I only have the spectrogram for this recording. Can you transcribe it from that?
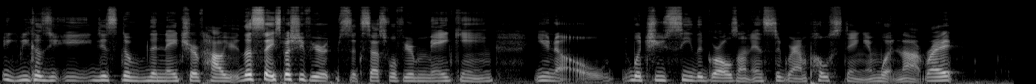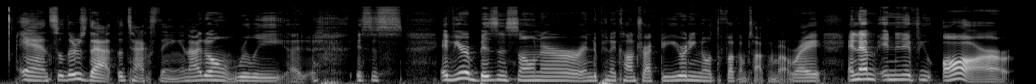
because you, you, just the the nature of how you let's say especially if you're successful if you're making you know what you see the girls on Instagram posting and whatnot right? And so there's that the tax thing. And I don't really I, it's just if you're a business owner or independent contractor you already know what the fuck I'm talking about right? And I'm, and if you are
